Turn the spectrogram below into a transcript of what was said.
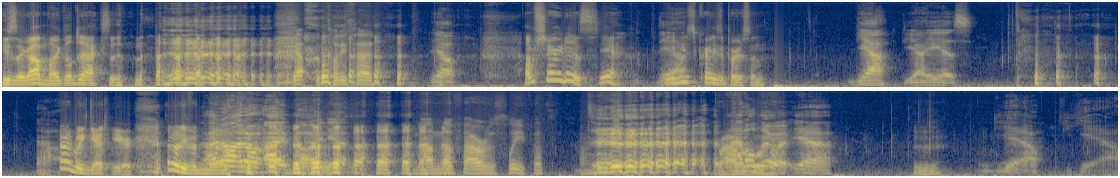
music. I'm Michael Jackson. Yep, that's what he said. Yep. I'm sure it is. Yeah. Yeah. Yeah. He's a crazy person. Yeah. Yeah. He is. How did we get here? I don't even know. I don't. I don't. I have no idea. Not enough hours of sleep. That's That'll do it. Yeah. Hmm. Yeah. Yeah.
